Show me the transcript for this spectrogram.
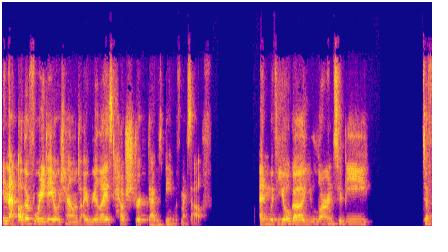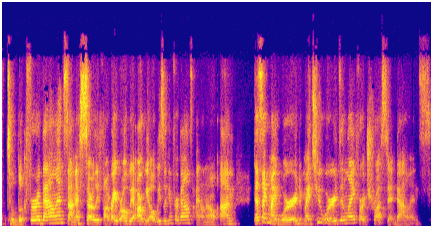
In that other 40 day yoga challenge, I realized how strict I was being with myself. And with yoga, you learn to be to, to look for a balance, not necessarily fun, right? We're always, are we always looking for a balance? I don't know. Um, that's like my word. My two words in life are trust and balance.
